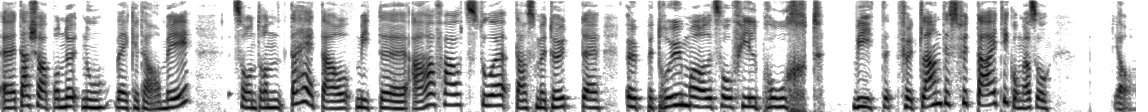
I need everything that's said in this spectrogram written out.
Äh, das ist aber nicht nur wegen der Armee, sondern das hat auch mit der AHV zu tun, dass man dort äh, etwa dreimal so viel braucht wie für die Landesverteidigung. Also ja.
